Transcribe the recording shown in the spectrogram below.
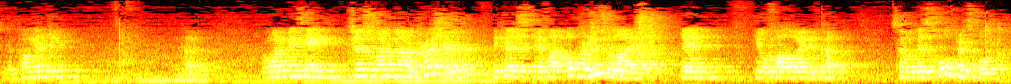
So the pong energy. Okay. We want to maintain just the right amount of pressure because if I over neutralize, then he'll follow in and cut. So with this whole principle,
